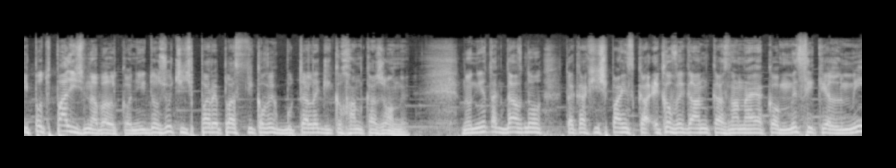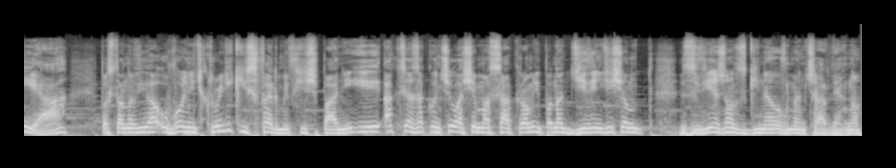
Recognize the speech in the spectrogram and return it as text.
i podpalić na balkonie i dorzucić parę plastikowych butelek i kochanka żony. No nie tak dawno taka hiszpańska ekoweganka znana jako Mythical Mia postanowiła uwolnić króliki z fermy w Hiszpanii i jej akcja zakończyła się masakrą i ponad 90 zwierząt zginęło w męczarniach. No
